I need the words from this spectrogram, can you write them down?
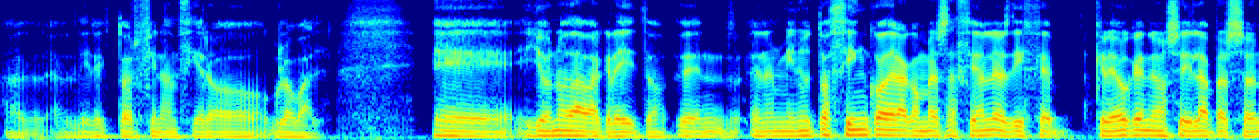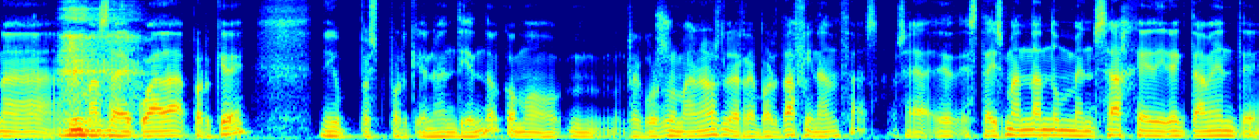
al director financiero global. Eh, yo no daba crédito. En, el minuto 5 de la conversación les dije, creo que no soy la persona más adecuada. ¿Por qué? Digo, pues porque no entiendo cómo mm, Recursos Humanos le reporta finanzas. O sea, eh, estáis mandando un mensaje directamente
